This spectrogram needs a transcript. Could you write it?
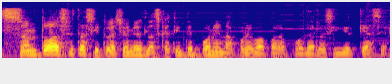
son todas estas situaciones las que a ti te ponen a prueba para poder decidir qué hacer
